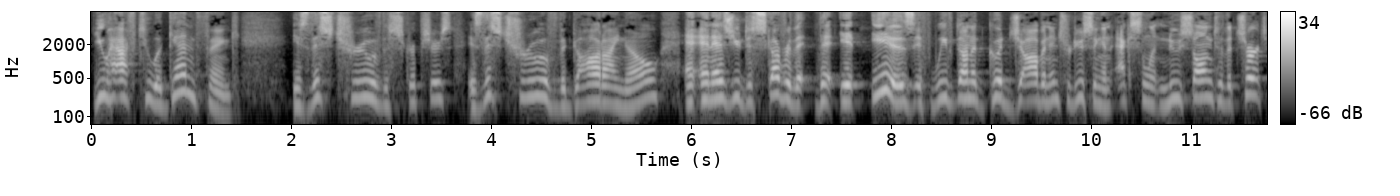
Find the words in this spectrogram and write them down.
you have to again think is this true of the scriptures? Is this true of the God I know? And, and, as you discover that, that it is, if we've done a good job in introducing an excellent new song to the church,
